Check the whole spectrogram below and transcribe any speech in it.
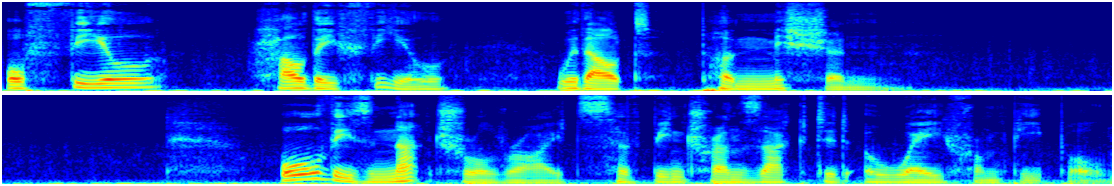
or feel how they feel without permission. All these natural rights have been transacted away from people.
